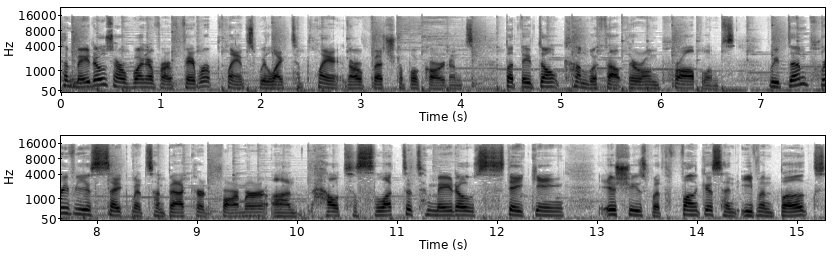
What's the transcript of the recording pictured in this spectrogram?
Tomatoes are one of our favorite plants we like to plant in our vegetable gardens, but they don't come without their own problems. We've done previous segments on Backyard Farmer on how to select a tomato, staking, issues with fungus and even bugs.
